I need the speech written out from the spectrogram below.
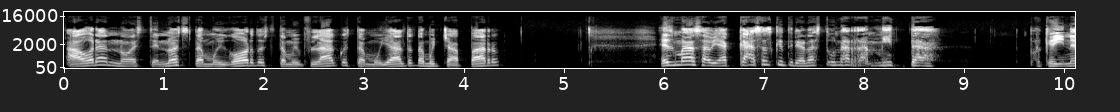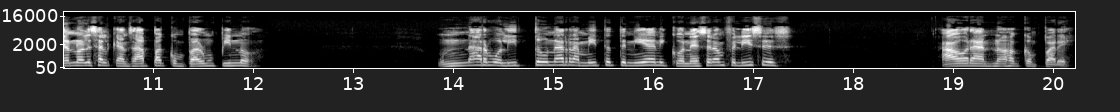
Ahora no, este no, este está muy gordo, este está muy flaco, está muy alto, está muy chaparro. Es más, había casas que tenían hasta una ramita. Porque dinero no les alcanzaba para comprar un pino. Un arbolito, una ramita tenían y con eso eran felices. Ahora no, compadre.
